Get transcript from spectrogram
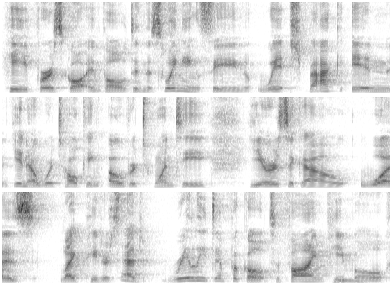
he first got involved in the swinging scene which back in you know we're talking over 20 years ago was like Peter said, really difficult to find people.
